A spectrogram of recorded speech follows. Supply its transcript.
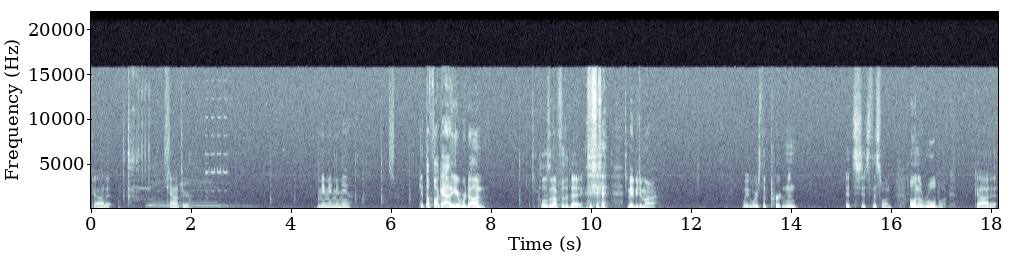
Got it. Counter. Meow, meow, meow, meow. Get the fuck out of here. We're done. Closing up for the day. Maybe tomorrow. Wait, where's the pertinent? It's it's this one. Oh, in the rule book. Got it.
